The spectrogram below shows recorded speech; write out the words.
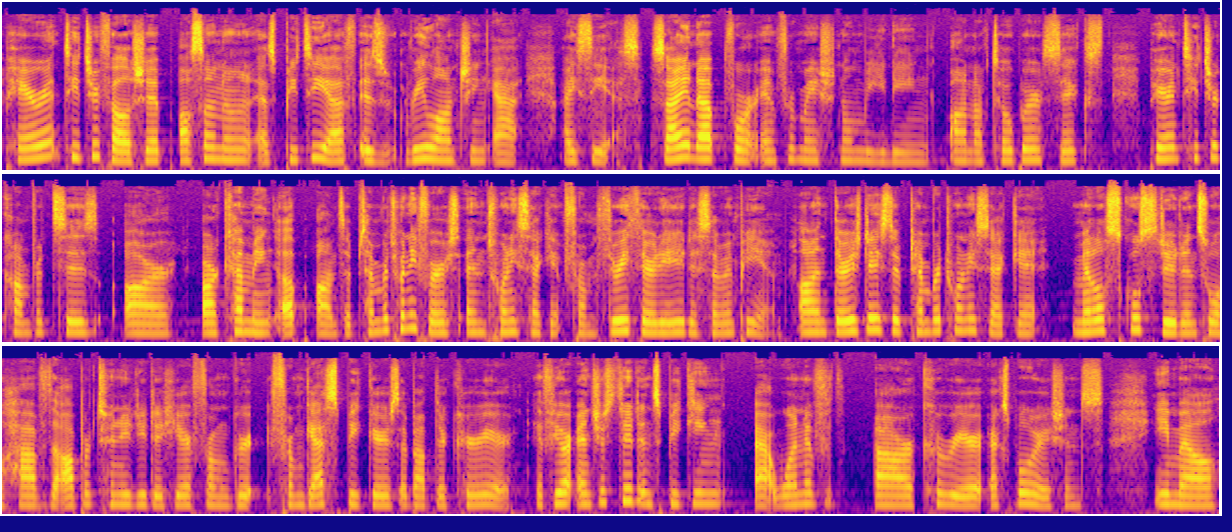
Parent Teacher Fellowship, also known as PTF, is relaunching at ICS. Sign up for informational meeting on October 6th. Parent Teacher conferences are are coming up on September 21st and 22nd from 3:30 to 7 p.m. On Thursday, September 22nd, middle school students will have the opportunity to hear from gr- from guest speakers about their career. If you are interested in speaking at one of our career explorations, email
